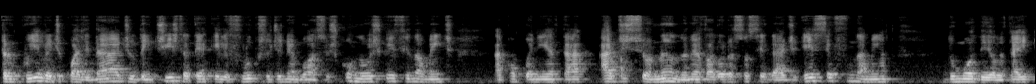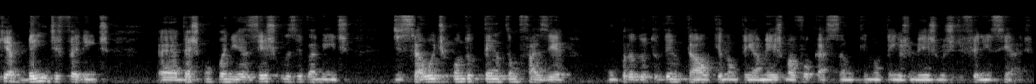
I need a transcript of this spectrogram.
tranquila, de qualidade, o dentista tem aquele fluxo de negócios conosco e, finalmente, a companhia está adicionando né, valor à sociedade. Esse é o fundamento do modelo, tá? e que é bem diferente é, das companhias exclusivamente de saúde quando tentam fazer um produto dental que não tem a mesma vocação, que não tem os mesmos diferenciais.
